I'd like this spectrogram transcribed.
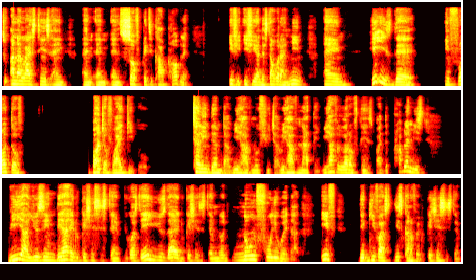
to analyze things and and and and solve critical problem. If you if you understand what i mean. And he is there in front of a bunch of white people telling them that we have no future we have nothing we have a lot of things but the problem is we are using their education system because they use that education system not knowing fully well that if they give us this kind of education system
